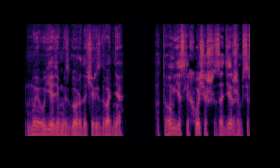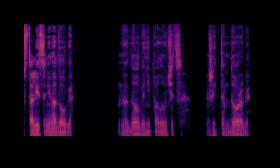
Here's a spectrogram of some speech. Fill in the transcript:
Мы уедем из города через два дня. Потом, если хочешь, задержимся в столице ненадолго. Надолго не получится. Жить там дорого.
